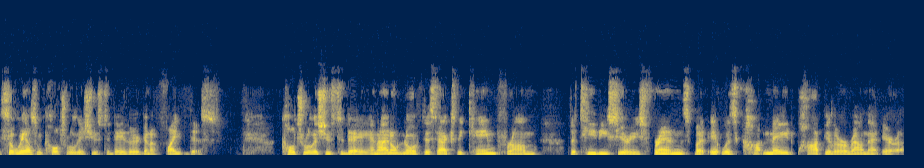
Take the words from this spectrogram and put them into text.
so we have some cultural issues today that are going to fight this cultural issues today and i don't know if this actually came from the TV series Friends, but it was co- made popular around that era.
